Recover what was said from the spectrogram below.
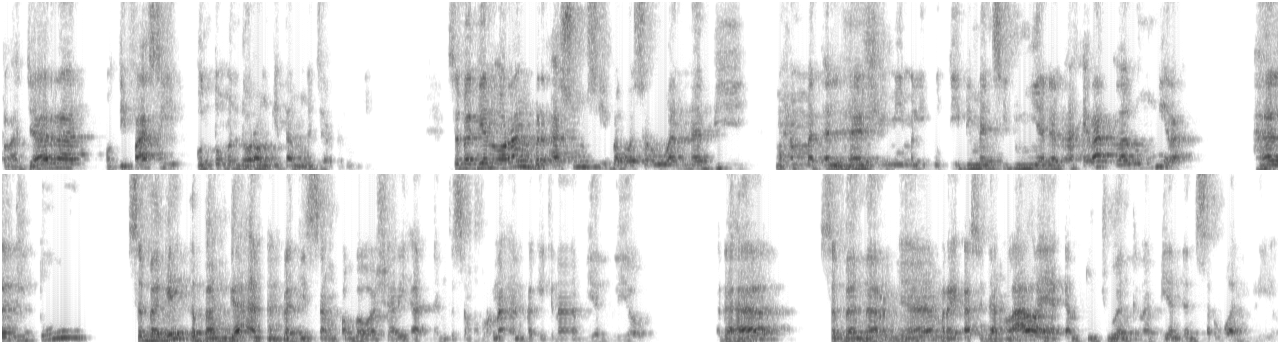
pelajaran, motivasi untuk mendorong kita mengejar dunia. Sebagian orang berasumsi bahwa seruan Nabi Muhammad Al-Hashimi meliputi dimensi dunia dan akhirat lalu mengira hal itu sebagai kebanggaan bagi sang pembawa syariat dan kesempurnaan bagi kenabian beliau. Padahal sebenarnya mereka sedang lalai akan tujuan kenabian dan seruan beliau.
